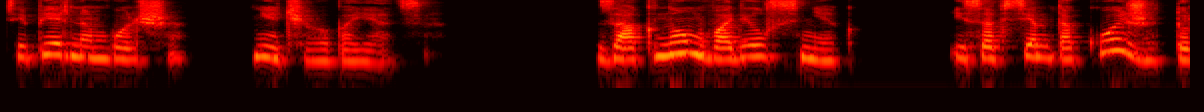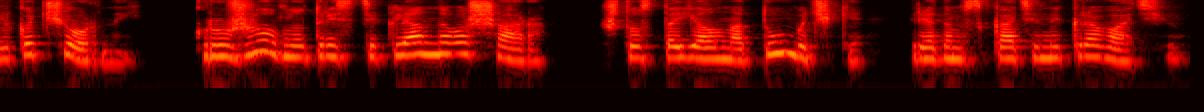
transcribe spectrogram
теперь нам больше нечего бояться». За окном варил снег, и совсем такой же, только черный кружил внутри стеклянного шара, что стоял на тумбочке рядом с Катиной кроватью.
